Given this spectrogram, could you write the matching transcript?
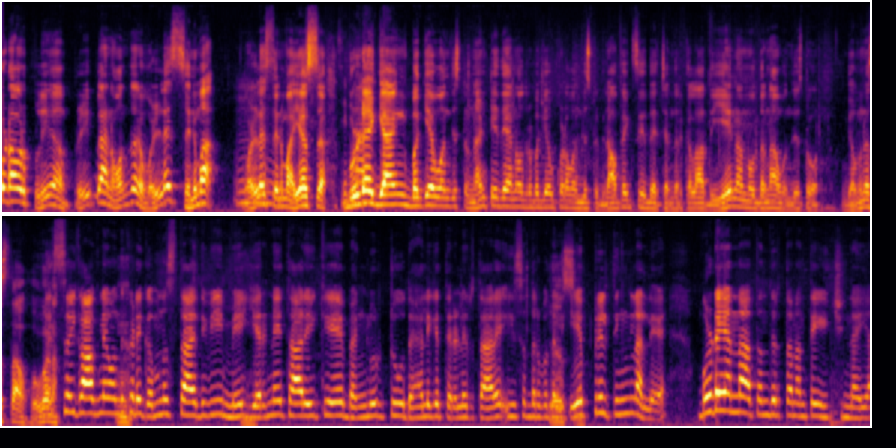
ಕೂಡ ಅವ್ರ ಪ್ರೀ ಪ್ಲಾನ್ ಒಂದ್ರೆ ಒಳ್ಳೆ ಸಿನಿಮಾ ಒಳ್ಳೆ ಸಿನಿಮಾ ಎಸ್ ಬುರ್ಡೆ ಗ್ಯಾಂಗ್ ಬಗ್ಗೆ ಒಂದಿಷ್ಟು ನಂಟಿದೆ ಅನ್ನೋದ್ರ ಬಗ್ಗೆ ಕೂಡ ಒಂದಿಷ್ಟು ಗ್ರಾಫಿಕ್ಸ್ ಇದೆ ಚಂದ್ರಕಲಾ ಅದು ಏನ್ ಅನ್ನೋದನ್ನ ಒಂದಿಷ್ಟು ಗಮನಿಸ್ತಾ ಹೋಗೋಣ. ಈಗಾಗಲೇ ಒಂದು ಕಡೆ ಗಮನಿಸ್ತಾ ಇದೀವಿ ಮೇ ಎರಡನೇ ತಾರೀಕೆ ಬೆಂಗಳೂರು ಟು ದೆಹಲಿಗೆ ತೆರಳಿರ್ತಾರೆ. ಈ ಸಂದರ್ಭದಲ್ಲಿ ಏಪ್ರಿಲ್ ತಿಂಗಳಲ್ಲೇ ಬುರ್ಡೆಯನ್ನ ತಂದಿರ್ತಾನಂತೆ ಈ ಚಿನ್ನಯ್ಯ.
